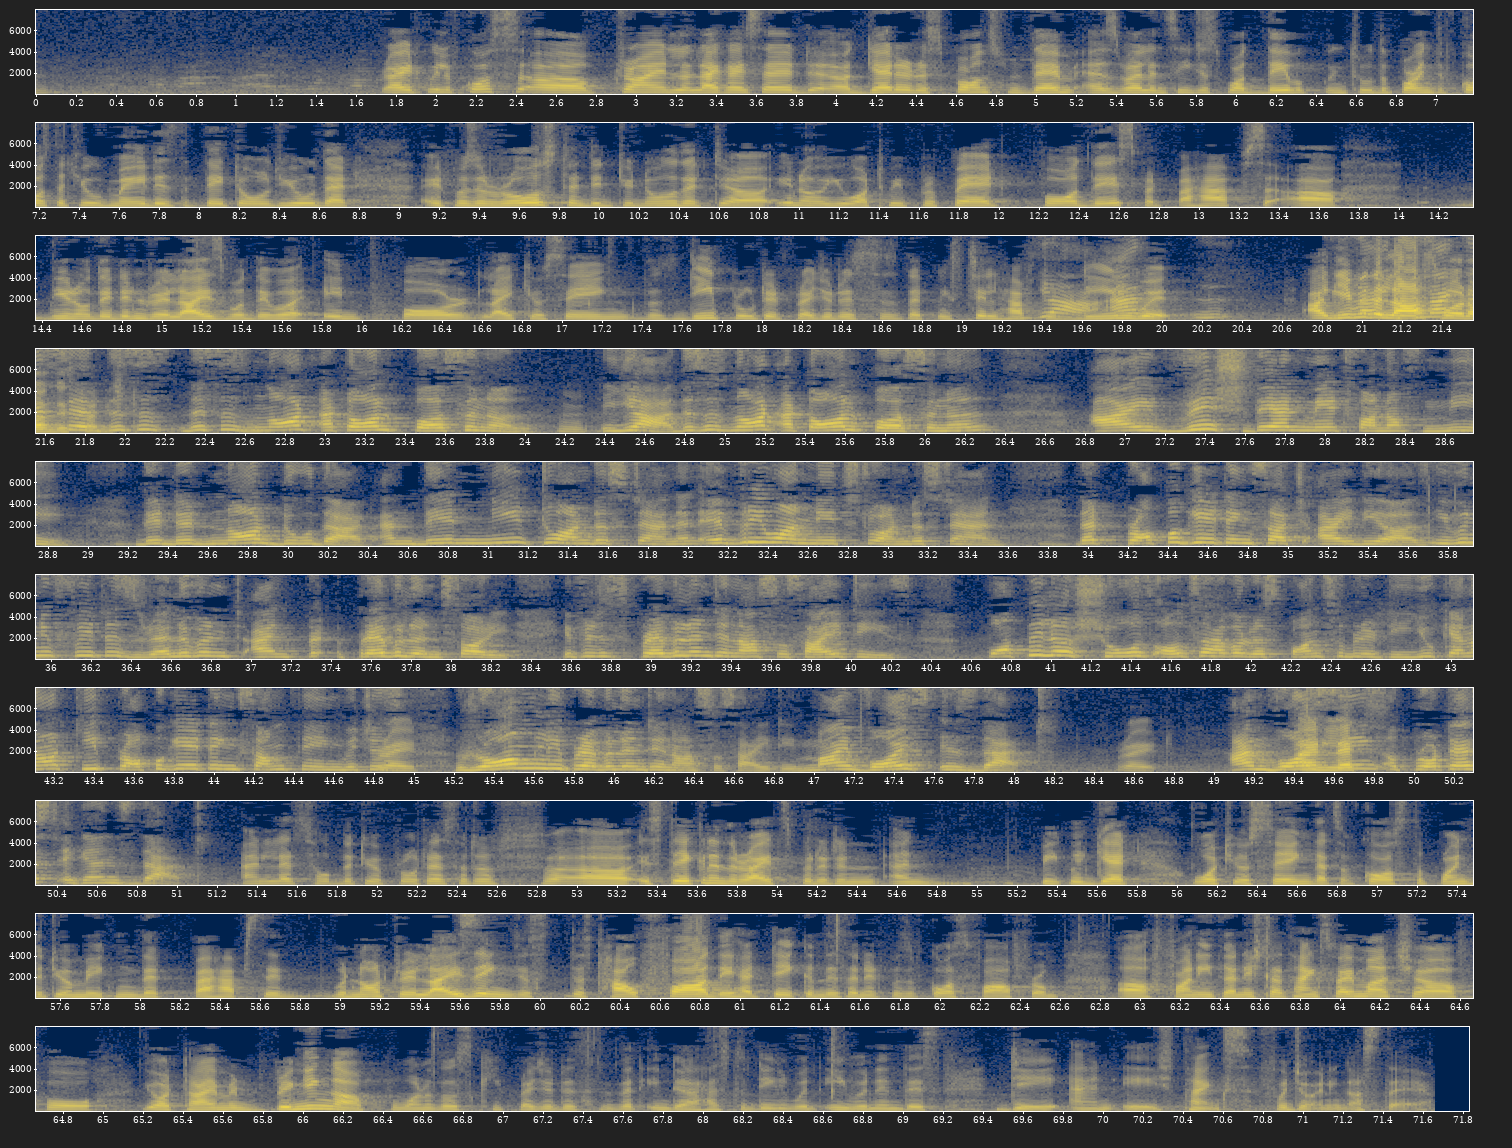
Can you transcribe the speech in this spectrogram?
Right, we'll of course uh, try and, like I said, uh, get a response from them as well and see just what they were going through. The point, of course, that you've made is that they told you that it was a roast and didn't you know that, uh, you know, you ought to be prepared for this, but perhaps, uh, you know, they didn't realize what they were in for, like you're saying, those deep-rooted prejudices that we still have Yeah, to deal with. I'll give you the last like word I on this said, one. This is this is not at all personal. Hmm. Yeah, this is not at all personal. I wish they had made fun of me. They did not do that, and they need to understand, and everyone needs to understand that propagating such ideas, even if it is relevant and pre- prevalent, sorry, if it is prevalent in our societies, popular shows also have a responsibility. You cannot keep propagating something which is Right. wrongly prevalent in our society. My voice is that. Right. I'm voicing a protest against that. And let's hope that your protest sort of uh, is taken in the right spirit and, and people get what you're saying. That's, of course, the point that you're making that perhaps they were not realizing just, just how far they had taken this, and it was, of course, far from uh, funny. Tannishtha, thanks very much uh, for your time in bringing up one of those key prejudices that India has to deal with even in this day and age. Thanks for joining us there.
